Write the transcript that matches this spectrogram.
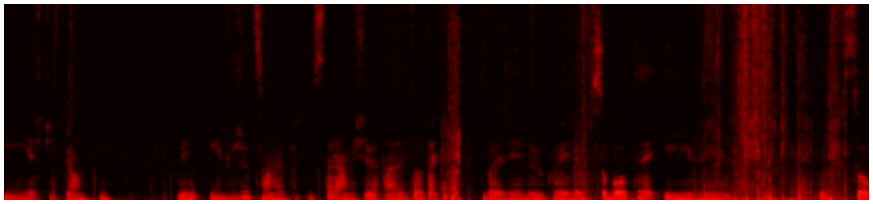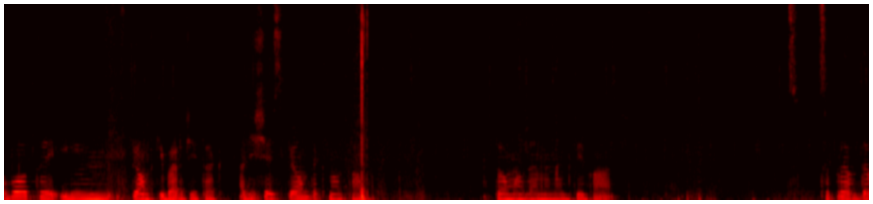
i jeszcze w piątki. I wrzucamy, staramy się, ale to tak bardziej bym powiedział w sobotę i w, w sobotę i w piątki bardziej tak. A dzisiaj jest piątek, no to to możemy nagrywać. Co, co prawda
